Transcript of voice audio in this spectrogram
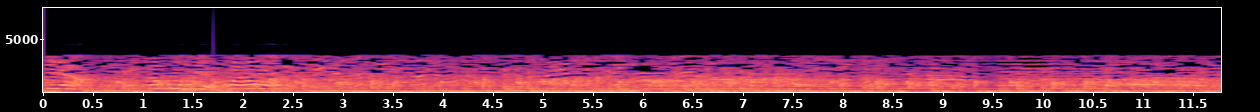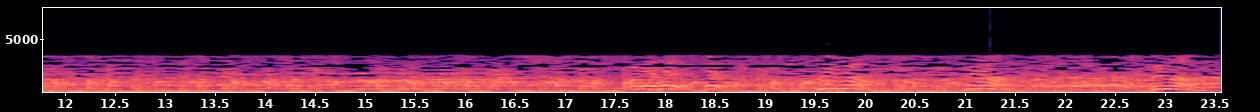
thế nào các vụ việc qua hoa Three rounds! Three rounds! Three rounds!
